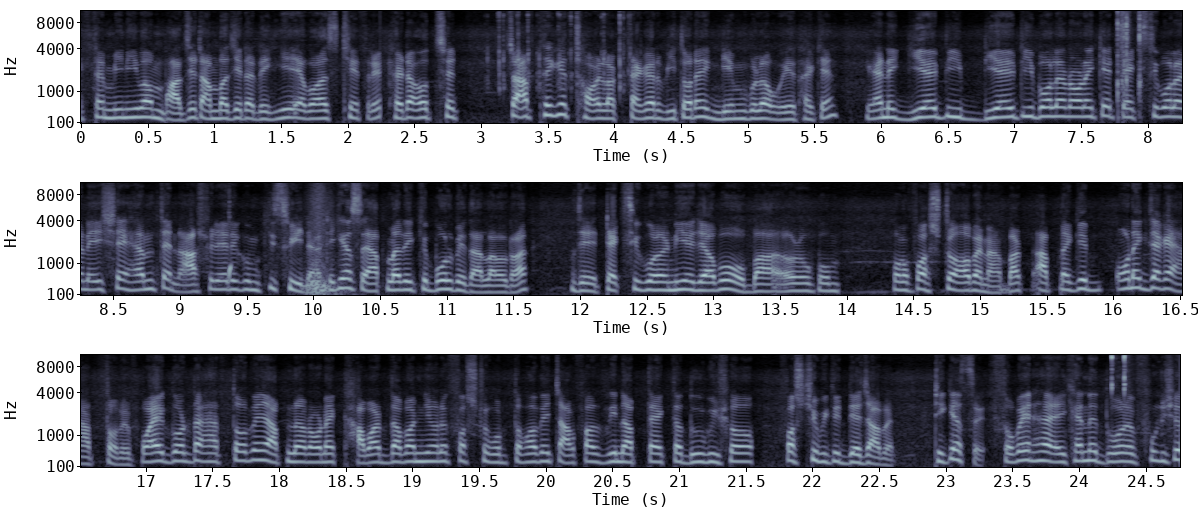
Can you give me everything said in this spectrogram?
একটা মিনিমাম বাজেট আমরা যেটা দেখি অ্যাভারেজ ক্ষেত্রে সেটা হচ্ছে চার থেকে ছয় লাখ টাকার ভিতরে গেমগুলো হয়ে থাকে। এখানে গিআইপি ডিআইপি বলেন অনেকে ট্যাক্সি বলেন এই সে হ্যানতেন আসলে এরকম কিছুই না ঠিক আছে? আপনাদেরকে বলবে দালালরা যে ট্যাক্সিগুলো নিয়ে যাব বা ওরকম কোনো কষ্ট হবে না। বাট আপনাকে অনেক জায়গায় হাঁটতে হবে। কয়েক ঘণ্টা হাঁটতে হবে, আপনার অনেক খাবার দাবার নিয়ে অনেক কষ্ট করতে হবে। চার পাঁচ দিন আপনি একটা দুর্বিষ কষ্টের ভিতর দিয়ে যাবেন। ঠিক আছে? তবে হ্যাঁ এখানে ধরে, পুলিশে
